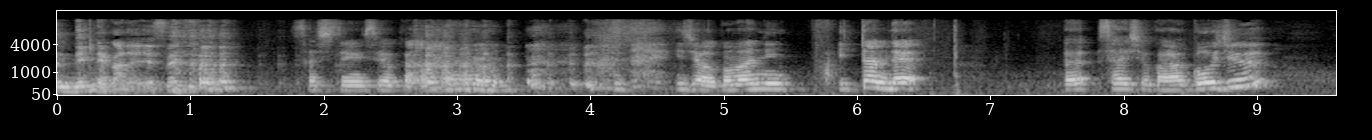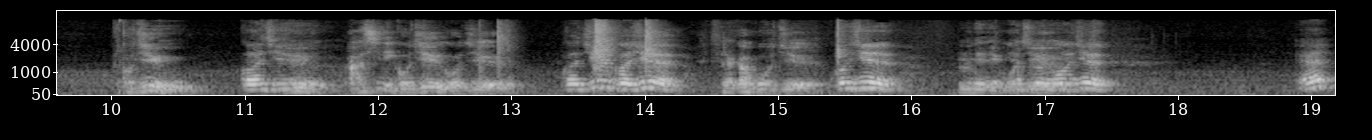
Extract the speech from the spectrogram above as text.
うんできなくはないです。さしてみせようかな。以上5万人いったんでえ最初から？50?50 50 50 10足で5050 50 50背中50 50胸で50 150え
